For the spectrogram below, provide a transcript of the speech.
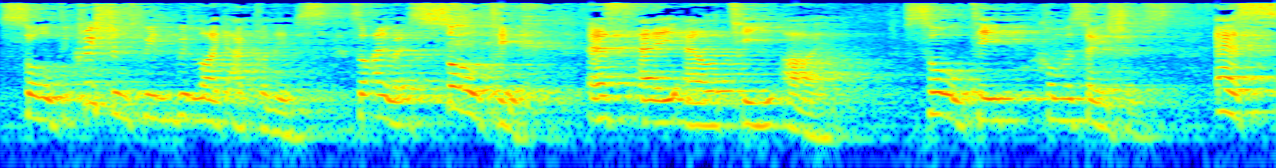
SALTY. Christians, we, we like acronyms. So anyway, SALTY. S-A-L-T-I salty conversations. S,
